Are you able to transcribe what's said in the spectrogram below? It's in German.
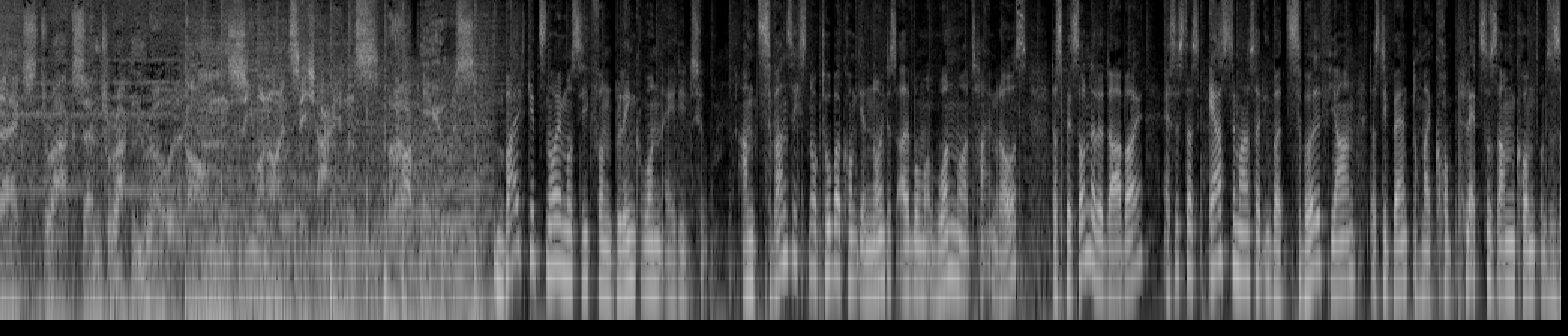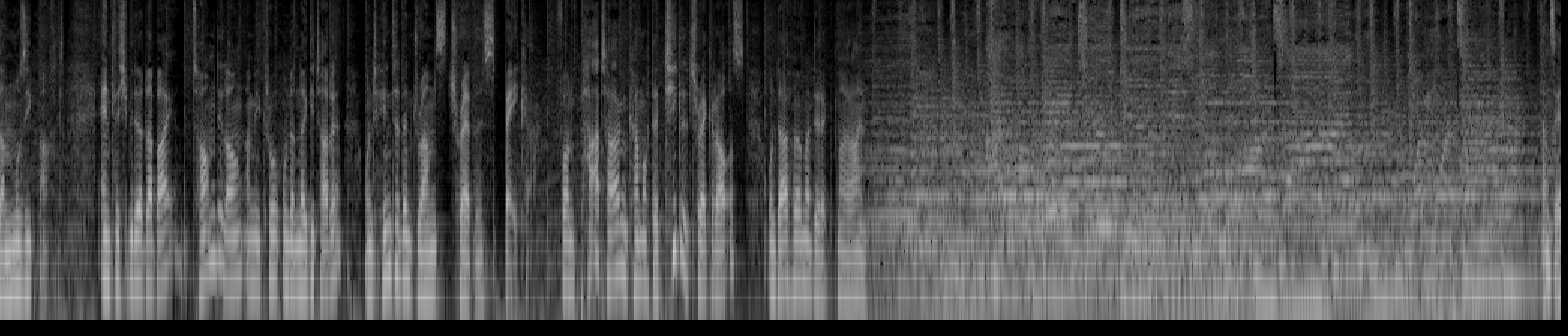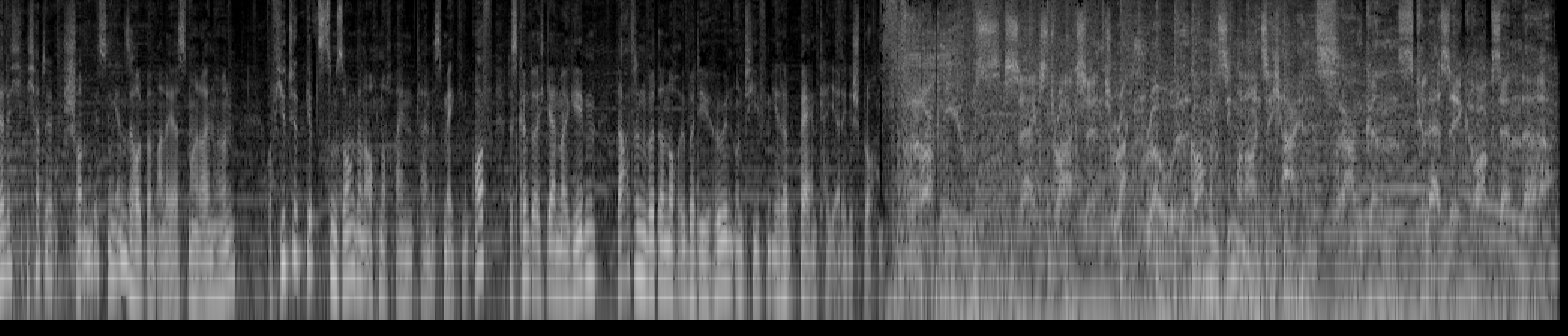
Sex, Drugs and Rock'n'Roll. Kong 97.1. Rock News. Bald gibt's neue Musik von Blink 182. Am 20. Oktober kommt ihr neuntes Album One More Time raus. Das Besondere dabei, es ist das erste Mal seit über zwölf Jahren, dass die Band nochmal komplett zusammenkommt und zusammen Musik macht. Endlich wieder dabei, Tom DeLong am Mikro und an der Gitarre und hinter den Drums Travis Baker. Vor ein paar Tagen kam auch der Titeltrack raus und da hören wir direkt mal rein. Ganz ehrlich, ich hatte schon ein bisschen Gänsehaut beim allerersten Mal reinhören. Auf YouTube gibt's zum Song dann auch noch ein kleines Making-of, das könnt ihr euch gerne mal geben. Darin wird dann noch über die Höhen und Tiefen ihrer Bandkarriere gesprochen. Rock News. Sex, Drugs and Rock'n'Roll. Kong 97.1. Frankens Classic Rocksender.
